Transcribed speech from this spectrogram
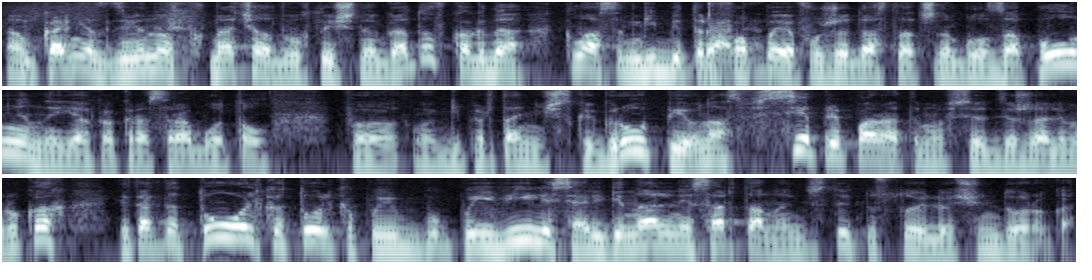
э, конец 90-х, начало 2000-х годов, когда класс ингибиторов да, АПФ да. уже достаточно был заполнен, и я как раз работал в гипертонической группе, и у нас все препараты, мы все держали в руках, и тогда только-только появились оригинальные сорта, но они действительно стоили очень дорого.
